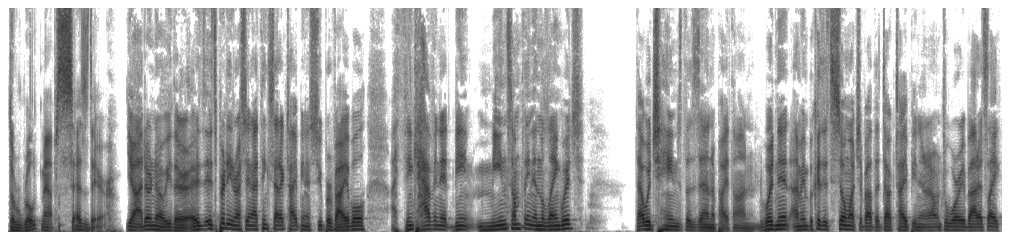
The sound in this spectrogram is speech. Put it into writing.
the roadmap says there. Yeah, I don't know either. It's, it's pretty interesting. I think static typing is super valuable. I think having it being mean something in the language that would change the zen of Python, wouldn't it? I mean, because it's so much about the duck typing, and I don't have to worry about it. It's like,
